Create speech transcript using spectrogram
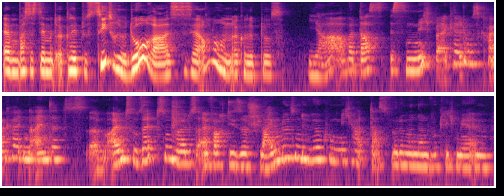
Ähm, was ist denn mit Eucalyptus citriodora? Das ist ja auch noch ein Eukalyptus. Ja, aber das ist nicht bei Erkältungskrankheiten einsetz, äh, einzusetzen, weil es einfach diese schleimlösende Wirkung nicht hat. Das würde man dann wirklich mehr im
